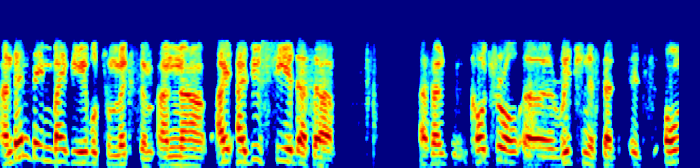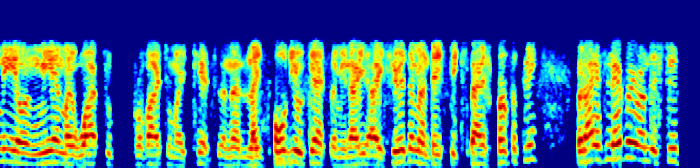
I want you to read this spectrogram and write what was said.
and then they might be able to mix them. And uh, I, I do see it as a as a cultural uh, richness that it's only on me and my wife to provide to my kids. And then, like all your guests, I mean, I, I hear them and they speak Spanish perfectly, but I've never understood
